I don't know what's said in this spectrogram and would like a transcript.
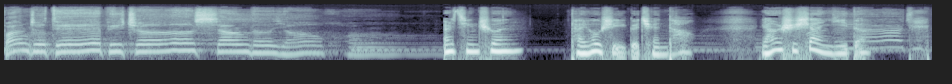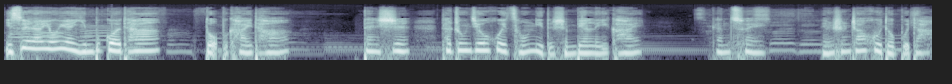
伴着铁皮车厢的摇晃。而青春，它又是一个圈套，然而是善意的。你虽然永远赢不过他，躲不开他，但是他终究会从你的身边离开，干脆连声招呼都不打，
